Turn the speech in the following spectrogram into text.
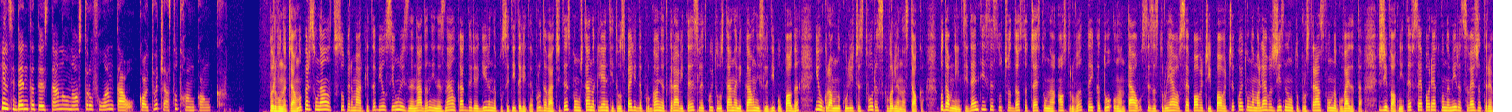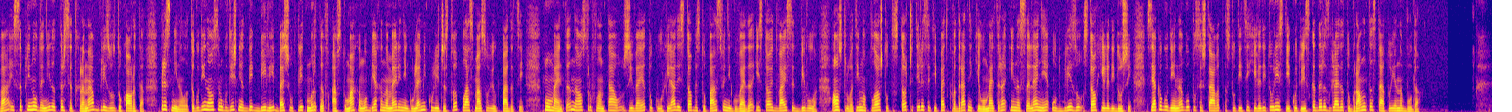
Инцидентът е станал на остров Лантао, който е част от Хонг-Конг. Първоначално персоналът в супермаркета бил силно изненадан и не знаел как да реагира на посетителите. Продавачите с помощта на клиентите успели да прогонят кравите, след които останали кални следи по пода и огромно количество разхвърляна стока. Подобни инциденти се случват доста често на острова, тъй като Лантао се застроява все повече и повече, което намалява жизненото пространство на говедата. Животните все по-рядко намират свежа трева и са принудени да търсят храна в близост до хората. През миналата година 8 годишният Биг Били беше открит мъртъв, а в стомаха му бяха намерени големи количества пластмасови отпадъци. В момента на остров Лантао живеят около 1100 безстопанствени говеда и 120 бивола. Островът има площ от 145 квадратни километра и население от близо 100 000 души. Всяка година го посещават стотици хиляди туристи, които искат да разгледат огромната статуя на Буда.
